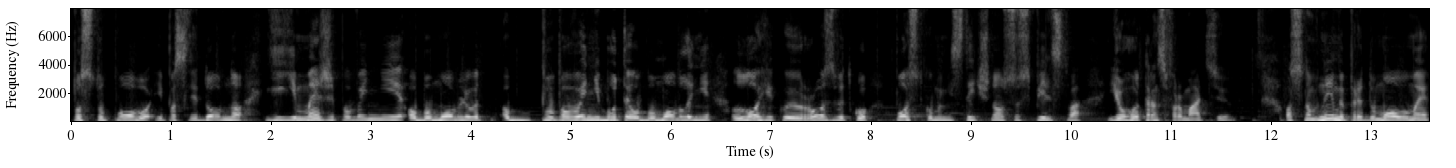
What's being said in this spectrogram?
поступово і послідовно. Її межі повинні обумовлювати об- повинні бути обумовлені логікою розвитку посткомуністичного суспільства, його трансформацією. Основними передумовами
